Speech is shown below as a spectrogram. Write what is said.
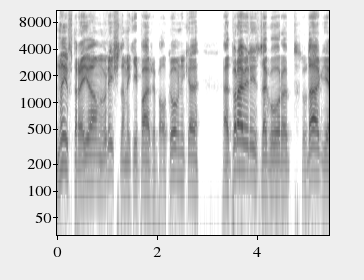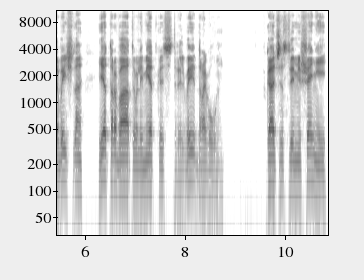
Мы втроем в личном экипаже полковника отправились за город, туда, где обычно и отрабатывали меткость стрельбы драгуны. В качестве мишеней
